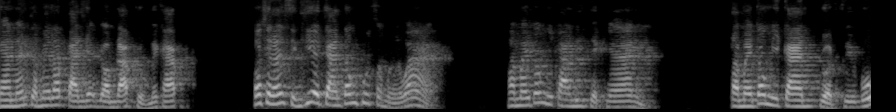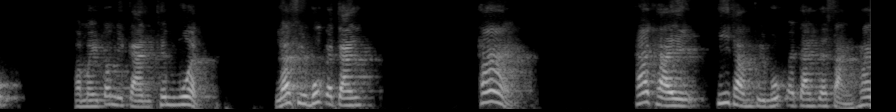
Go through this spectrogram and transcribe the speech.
งานนั้นจะไม่รับการยอมรับถูกไหมครับ เพราะฉะนั้นสิ่งที่อาจารย์ต้องพูดเสมอว่าทำไมต้องมีการ reject งานทำไมต้องมีการตรวจ field book ทำไมต้องมีการเข้มงวด แล้ว field book อาจารย์ ถ้า ถ้าใครที่ทำ field book อาจารย์จะสั่งให้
